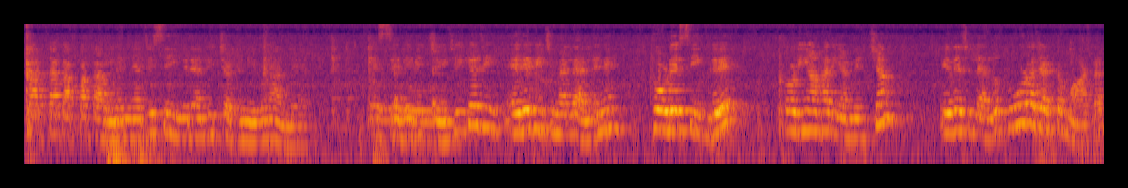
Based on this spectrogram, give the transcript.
ਤਦ ਤੱਕ ਆਪਾਂ ਕਰ ਲੈਂਦੇ ਹਾਂ ਜੀ, ਸਿੰਗਰਿਆਂ ਦੀ ਚਟਨੀ ਬਣਾਉਂਦੇ ਹਾਂ। ਇਸੇ ਦੇ ਵਿੱਚ ਹੀ, ਠੀਕ ਹੈ ਜੀ? ਇਹਦੇ ਵਿੱਚ ਮੈਂ ਲੈ ਲੈਨੇ ਥੋੜੇ ਸਿੰਗਰੇ ਥੋੜੀਆਂ ਹਰੀਆਂ ਮਿਰਚਾਂ, ਇਹਦੇ 'ਚ ਲੈ ਲਓ ਥੋੜਾ ਜਿਹਾ ਟਮਾਟਰ,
